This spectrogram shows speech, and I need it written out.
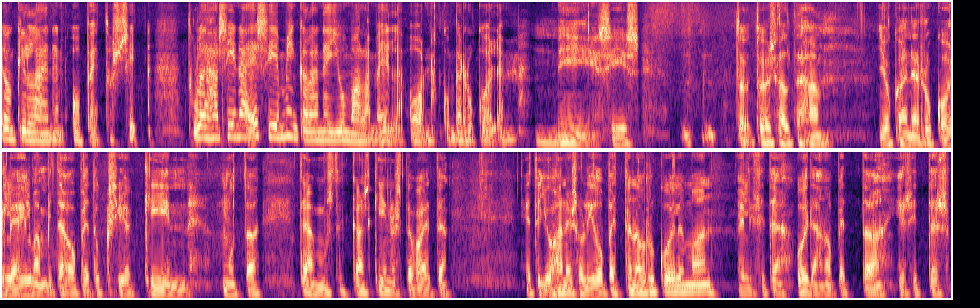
jonkinlainen opetus. Tuleehan siinä esiin, minkälainen Jumala meillä on, kun me rukoilemme. Niin, siis to- toisaaltahan jokainen rukoilee ilman mitään opetuksiakin, mutta tämä on minusta myös kiinnostavaa, että, että Johannes oli opettanut rukoilemaan, eli sitä voidaan opettaa, ja sitten tässä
